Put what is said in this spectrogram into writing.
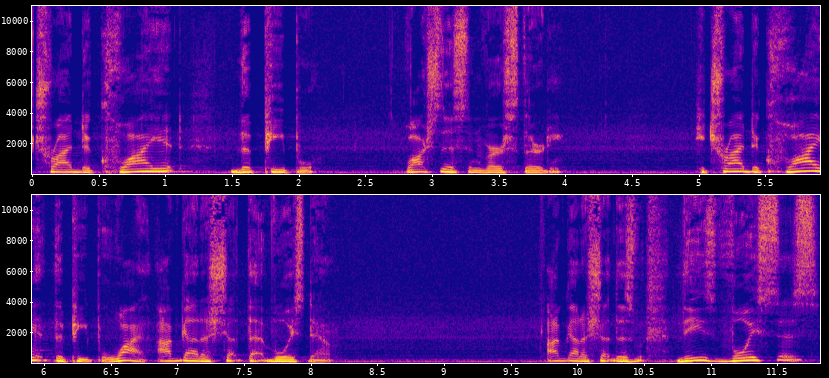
tried to quiet the people. Watch this in verse 30. He tried to quiet the people. Why? I've got to shut that voice down. I've got to shut this. These voices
